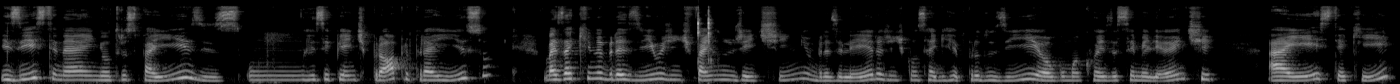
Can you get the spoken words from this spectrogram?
Existe, né, em outros países, um recipiente próprio para isso, mas aqui no Brasil a gente faz um jeitinho brasileiro, a gente consegue reproduzir alguma coisa semelhante a este aqui.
